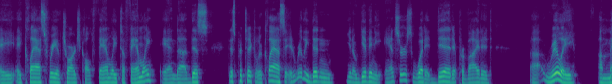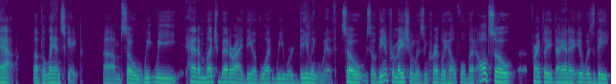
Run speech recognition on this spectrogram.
a, a class free of charge called Family to Family. And uh, this this particular class, it really didn't you know give any answers. What it did, it provided uh, really a map of the landscape um, so we we had a much better idea of what we were dealing with. So so the information was incredibly helpful, but also, uh, frankly, Diana, it was the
